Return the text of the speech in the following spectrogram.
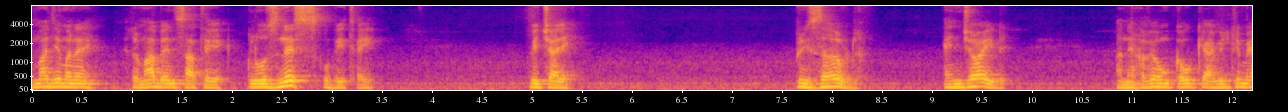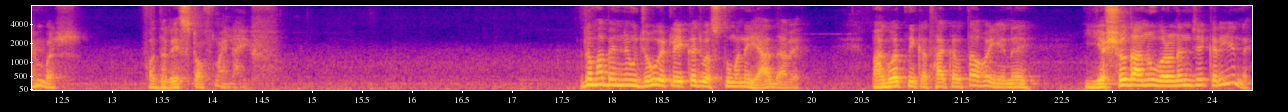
એમાં જે મને રમાબેન સાથે ક્લોઝનેસ ઊભી થઈ વિચ આઈ પ્રિઝર્વડ એન્જોયડ અને હવે હું કહું કે I will remember for the rest of my life રમાબેનને હું જોઉં એટલે એક જ વસ્તુ મને યાદ આવે. ભાગવતની કથા કરતા હોઈએ અને યશોદાનું વર્ણન જે કરીએ ને,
